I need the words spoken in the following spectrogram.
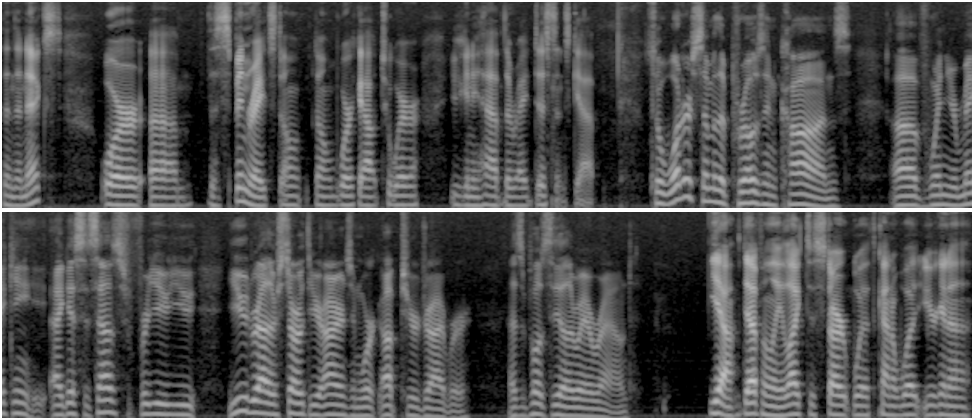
than the next, or um, the spin rates don't don't work out to where you're going to have the right distance gap. So, what are some of the pros and cons of when you're making? I guess it sounds for you you you'd rather start with your irons and work up to your driver, as opposed to the other way around. Yeah, definitely. like to start with kind of what you're gonna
